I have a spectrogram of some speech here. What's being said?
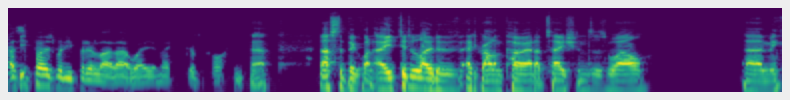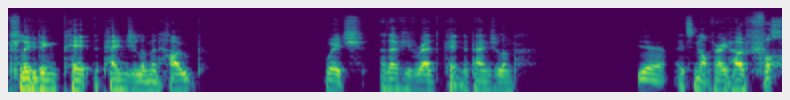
I suppose when you put it like that way, you make a good point. Yeah, That's the big one. He did a load of Edgar Allan Poe adaptations as well, um, including Pit, the Pendulum, and Hope. Which I don't know if you've read Pit and the Pendulum. Yeah. It's not very hopeful.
